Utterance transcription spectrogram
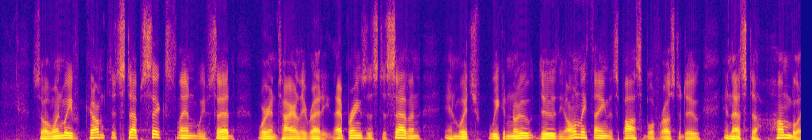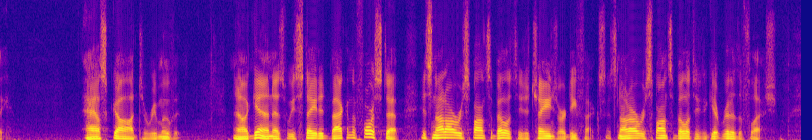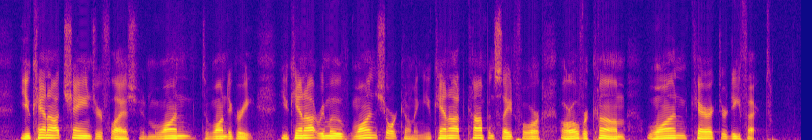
So when we've come to step six, then we've said we're entirely ready. That brings us to seven, in which we can do the only thing that's possible for us to do, and that's to humbly ask God to remove it. Now, again, as we stated back in the fourth step, it's not our responsibility to change our defects. It's not our responsibility to get rid of the flesh. You cannot change your flesh in one to one degree. You cannot remove one shortcoming. You cannot compensate for or overcome one character defect.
